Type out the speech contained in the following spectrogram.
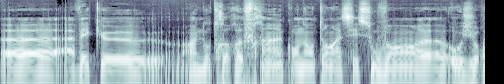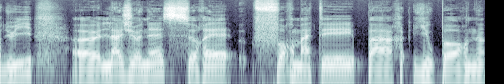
euh, avec euh, un autre refrain qu'on entend assez souvent euh, aujourd'hui. Euh, la jeunesse serait formatée par YouPorn,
